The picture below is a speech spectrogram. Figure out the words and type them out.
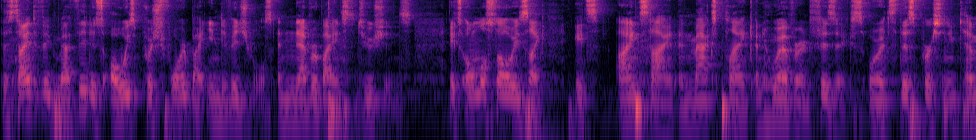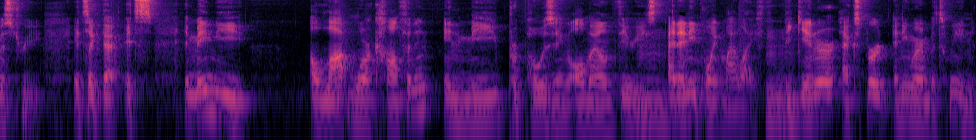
The scientific method is always pushed forward by individuals and never by institutions. It's almost always like it's Einstein and Max Planck and whoever in physics, or it's this person in chemistry. It's like that. It's it made me a lot more confident in me proposing all my own theories mm. at any point in my life, mm. beginner, expert, anywhere in between,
